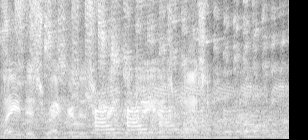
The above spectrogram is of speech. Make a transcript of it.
Play this record as frequently as possible.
